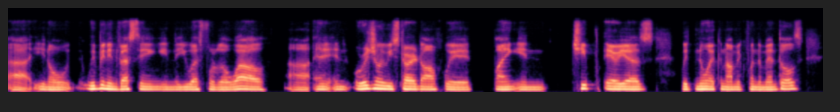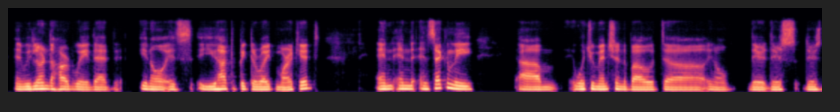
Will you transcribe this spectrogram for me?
uh you know we've been investing in the us for a little while uh and, and originally we started off with buying in cheap areas with no economic fundamentals and we learned the hard way that you know it's you have to pick the right market. And and and secondly um what you mentioned about uh you know there there's there's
